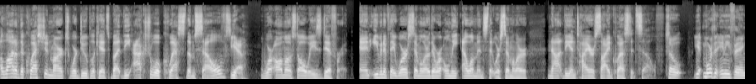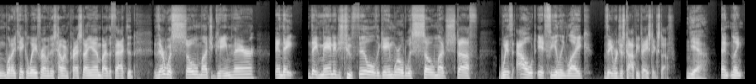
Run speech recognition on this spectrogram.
a lot of the question marks were duplicates, but the actual quests themselves yeah. were almost always different. And even if they were similar, there were only elements that were similar, not the entire side quest itself. So, yeah, more than anything, what I take away from it is how impressed I am by the fact that there was so much game there and they they managed to fill the game world with so much stuff without it feeling like they were just copy pasting stuff. Yeah. And like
